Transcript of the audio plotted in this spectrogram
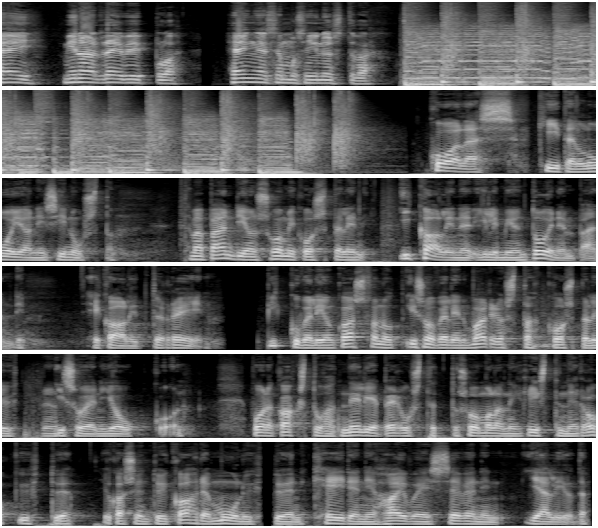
Hei, minä olen Rei Viippula, hengen semmoisen ystävä. KLS, kiitän luojani sinusta. Tämä bändi on Suomi Kospelin ikaalinen ilmiön toinen bändi, Ekaali The Rain. Pikkuveli on kasvanut isovelin varjosta gospel isojen joukkoon. Vuonna 2004 perustettu suomalainen ristinen rock joka syntyi kahden muun yhtyeen Keiden ja Highway 7 jäljiltä.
